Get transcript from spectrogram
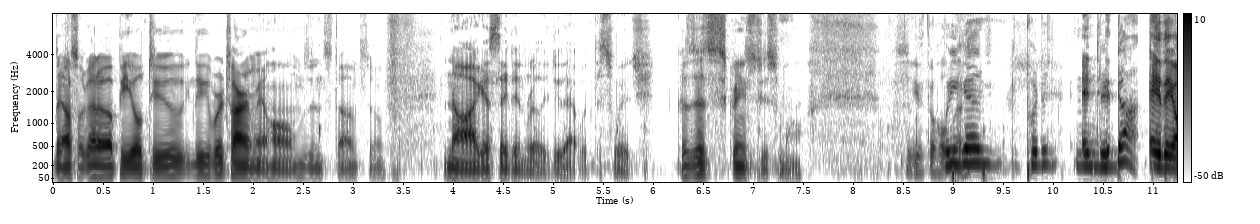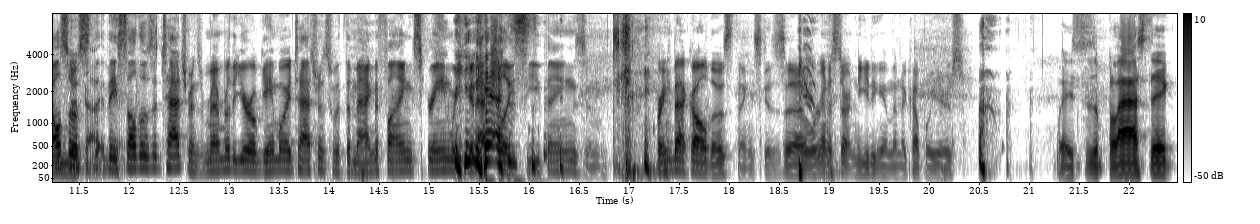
They also got to appeal to the retirement homes and stuff. So, no, I guess they didn't really do that with the Switch because the screen's too small. You have to hold Well, you that. gotta put it in And the it- dot. Hey, they also The s- dot, they yeah. sell those attachments. Remember the Euro Game Boy attachments with the magnifying screen where you can actually Yes. see things and bring back all those things because uh, we're gonna start needing them in a couple years. Wastes of plastic.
